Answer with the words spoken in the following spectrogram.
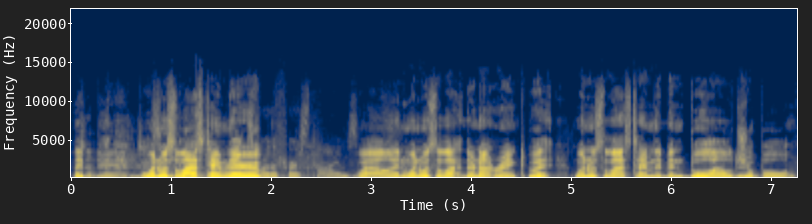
They, Indiana's year. when was the last time they're for the first time? so- Well, and when was the last? They're not ranked, but when was the last time they've been bowl eligible?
